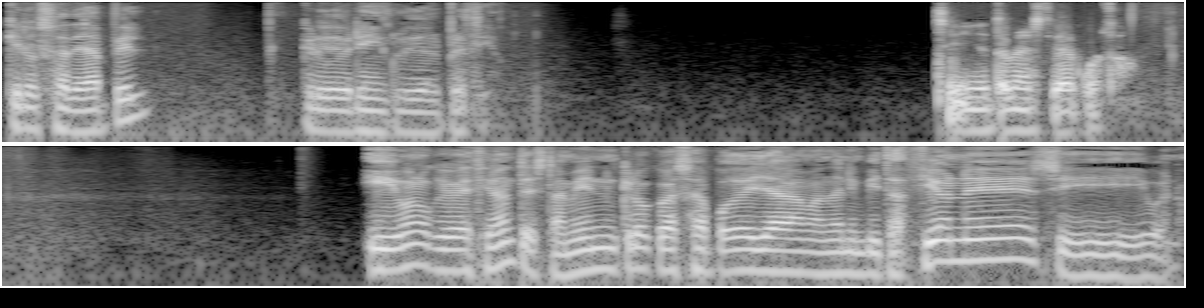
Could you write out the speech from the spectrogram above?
que no sea de Apple, creo que debería incluir el precio. Sí, yo también estoy de acuerdo. Y bueno, que iba a decir antes, también creo que vas a poder ya mandar invitaciones y bueno,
